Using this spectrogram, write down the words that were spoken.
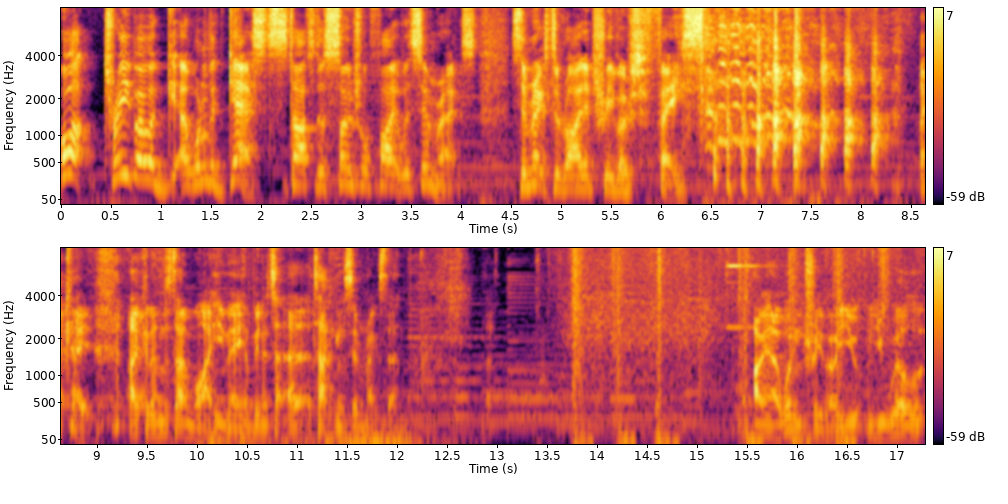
What? Treebo, uh, one of the guests, started a social fight with Simrex. Simrex derided Treebo's face. okay, I can understand why he may have been uh, attacking Simrex then. I mean, I wouldn't, Trevo. You, you will...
